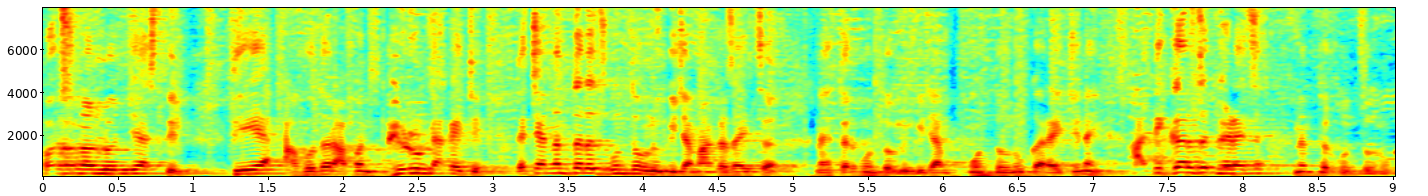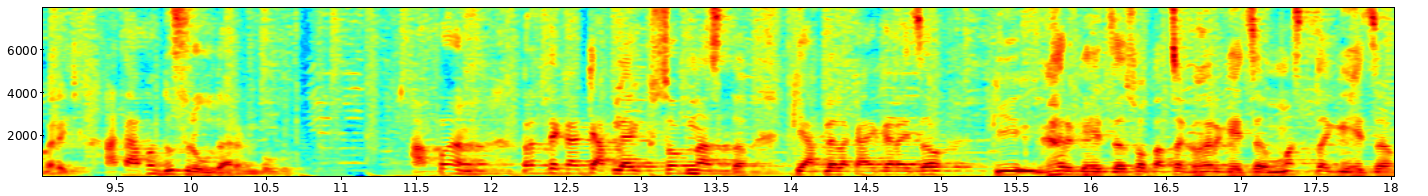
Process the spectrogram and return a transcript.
पर्सनल लोन जे असतील ते अगोदर आपण फेडून टाकायचे. त्याच्यानंतरच गुंतवणुकीच्या मागं जायचं. नाहीतर गुंतवणुकीच्या गुंतवणूक करायची नाही. आधी कर्ज फेडायचं नंतर गुंतवणूक करायची. आता आपण दुसरं उदाहरण बघू. आपण प्रत्येकाचे आपलं एक स्वप्न असतं की आपल्याला काय करायचं? की घर घ्यायचं स्वतःचं घर घ्यायचं मस्त घ्यायचं.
